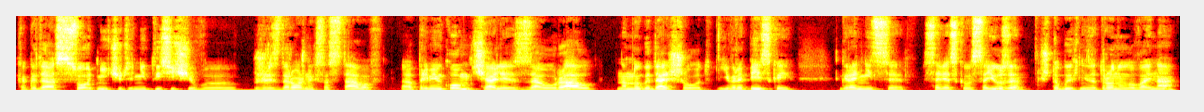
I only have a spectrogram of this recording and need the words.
когда сотни, чуть ли не тысячи железнодорожных составов а, прямиком мчали за Урал, намного дальше от европейской границы Советского Союза, чтобы их не затронула война,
